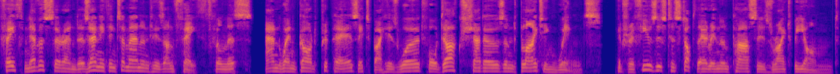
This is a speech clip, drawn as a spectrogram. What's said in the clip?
Faith never surrenders anything to man and his unfaithfulness, and when God prepares it by his word for dark shadows and blighting winds, it refuses to stop therein and passes right beyond,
